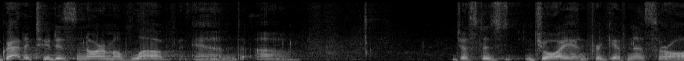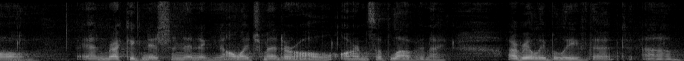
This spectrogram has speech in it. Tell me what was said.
gratitude is an arm of love, mm-hmm. and um, just as joy and forgiveness are all, mm-hmm. And recognition and acknowledgement are all arms of love, and I, I really believe that um,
